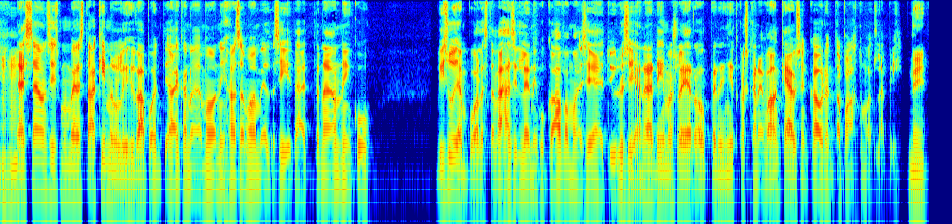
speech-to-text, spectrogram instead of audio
Mm-hmm. Näissä on siis mun mielestä Akimella oli hyvä pointti aikana ja mä oon ihan samaa mieltä siitä, että nämä on niinku visujen puolesta vähän silleen niinku kaavamaisia ja tylsiä nämä Demon Slayer openingit, koska ne vaan käy sen kauden tapahtumat läpi. Niin.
